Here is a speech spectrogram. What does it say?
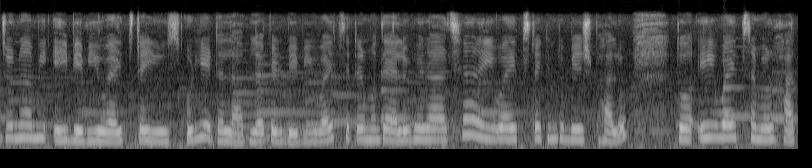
জন্য আমি এই বেবি ওয়াইপসটা ইউজ করি। এটা লাভ লাভের বেবি ওয়াইপস এটার মধ্যে অ্যালোভেরা আছে আর এই ওয়াইপসটা কিন্তু বেশ ভালো। তো এই ওয়াইপস আমি ওর হাত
